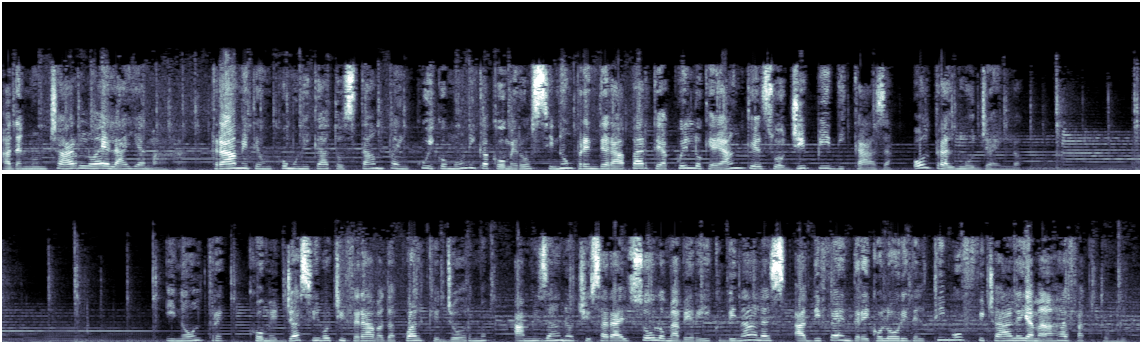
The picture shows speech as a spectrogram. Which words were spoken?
Ad annunciarlo è la Yamaha, tramite un comunicato stampa in cui comunica come Rossi non prenderà parte a quello che è anche il suo GP di casa, oltre al Mugello. Inoltre, come già si vociferava da qualche giorno, a Misano ci sarà il solo Maverick Vinales a difendere i colori del team ufficiale Yamaha Factory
